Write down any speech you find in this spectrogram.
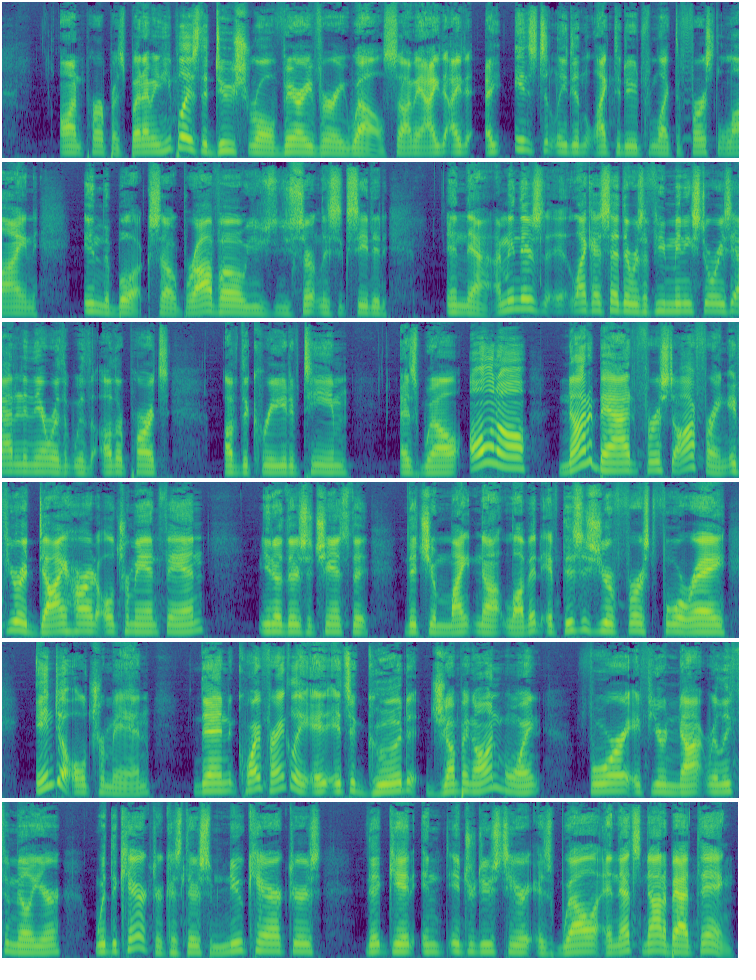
on purpose. But I mean, he plays the douche role very, very well. So I mean, I, I, I instantly didn't like the dude from like the first line in the book. So bravo, you you certainly succeeded in that. I mean, there's like I said, there was a few mini stories added in there with with other parts of the creative team as well. All in all, not a bad first offering. If you're a diehard Ultraman fan, you know there's a chance that that you might not love it. If this is your first foray into Ultraman, then quite frankly, it, it's a good jumping on point for if you're not really familiar with the character because there's some new characters that get in, introduced here as well, and that's not a bad thing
